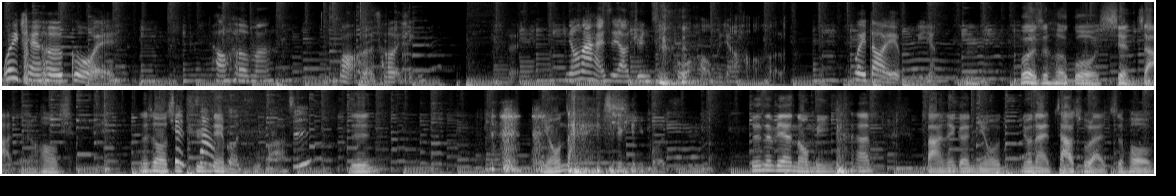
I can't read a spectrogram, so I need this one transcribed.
我以前喝过，哎，好喝吗？不好喝，超恶心。对，牛奶还是要均质过后比较好喝了，味道也不一样。嗯，我也是喝过现榨的，然后那时候是去内蒙古吧，就是 牛奶果汁，就是那边的农民他把那个牛牛奶榨出来之后，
